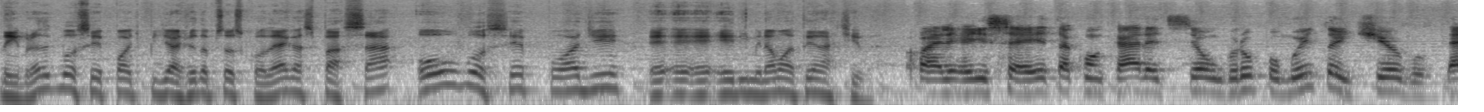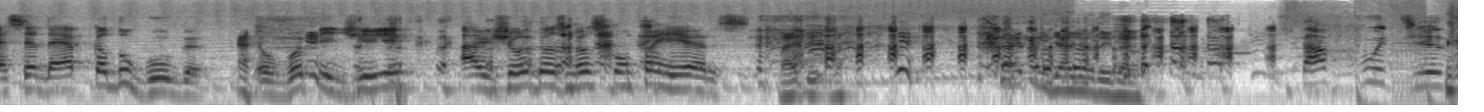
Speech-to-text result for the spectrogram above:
Lembrando que você pode pedir ajuda para seus colegas passar ou você pode é, é, é, eliminar uma alternativa. Olha, isso aí tá com cara de ser um grupo muito antigo. Deve ser da época do Guga. Eu vou pedir ajuda aos meus companheiros. Vai, pe- vai pedir ajuda então. Tá fudido.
